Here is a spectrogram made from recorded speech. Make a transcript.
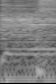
the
